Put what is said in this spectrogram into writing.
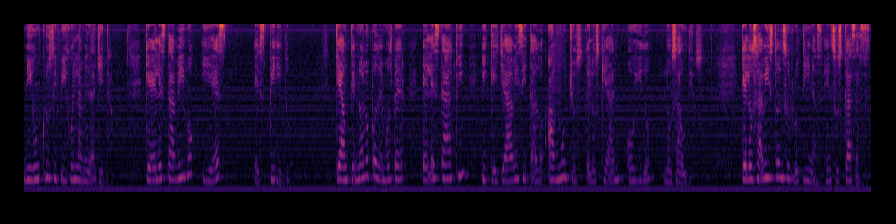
ni un crucifijo en la medallita, que Él está vivo y es espíritu, que aunque no lo podemos ver, Él está aquí y que ya ha visitado a muchos de los que han oído los audios, que los ha visto en sus rutinas, en sus casas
